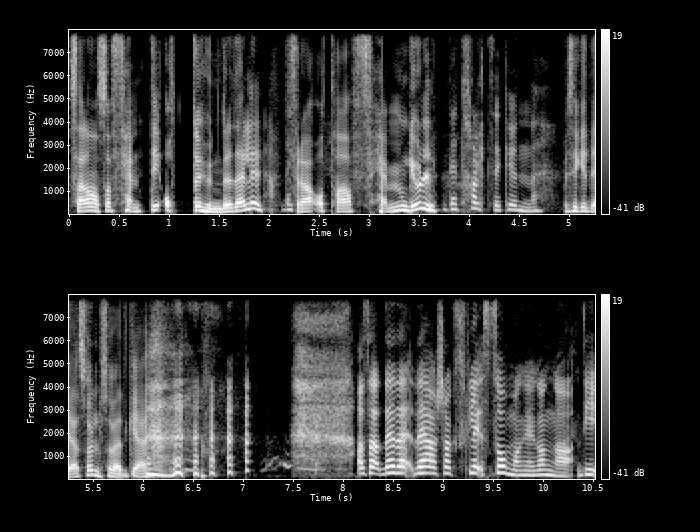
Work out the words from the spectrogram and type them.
Så er han altså 58 hundredeler Ja, det- fra å ta fem gull. Det er et halvt sekund. Hvis ikke det er sølv, så vet ikke jeg. Altså, det, det, det har jeg sagt flere, så mange ganger, de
